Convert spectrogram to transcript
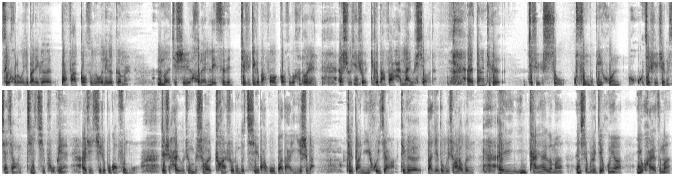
所以后来我就把这个办法告诉给我那个哥们儿。那么就是后来类似的就是这个办法，我告诉过很多人。呃，首先说这个办法还蛮有效的。呃，当然这个。就是受父母逼婚，就是这种现象极其普遍，而且其实不光父母，就是还有这么什么传说中的七大姑八大姨，是吧？就当你一回家，这个大家都围上来问：“哎，你谈恋爱了吗？你什么时候结婚呀？有孩子吗？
